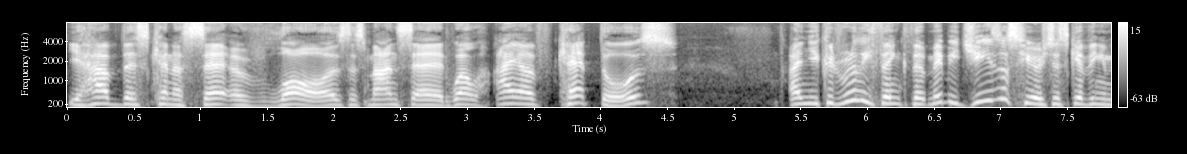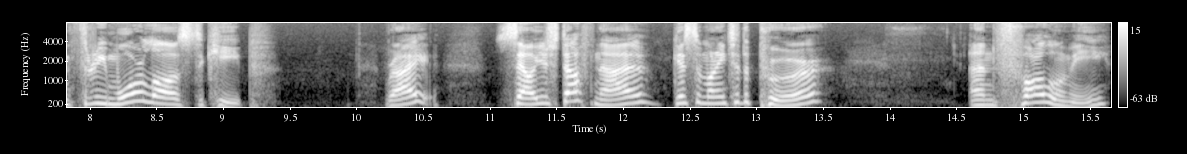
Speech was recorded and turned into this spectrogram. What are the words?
you have this kind of set of laws. This man said, Well, I have kept those. And you could really think that maybe Jesus here is just giving him three more laws to keep, right? Sell your stuff now, give some money to the poor, and follow me.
